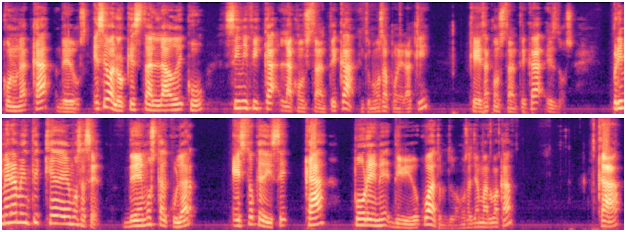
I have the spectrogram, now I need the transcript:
con una K de 2. Ese valor que está al lado de Q significa la constante K. Entonces vamos a poner aquí que esa constante K es 2. Primeramente, ¿qué debemos hacer? Debemos calcular esto que dice K por N dividido 4. Entonces vamos a llamarlo acá. K,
